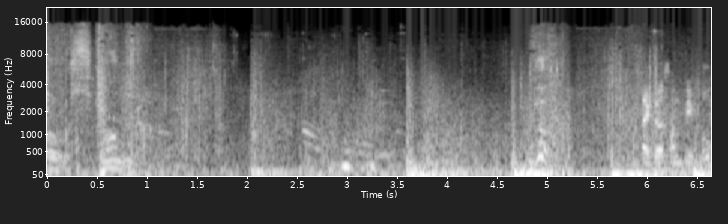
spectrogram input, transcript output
Grows stronger. Like uh, some people.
